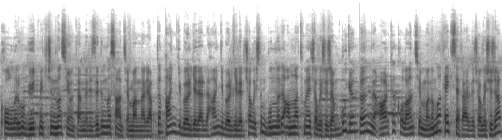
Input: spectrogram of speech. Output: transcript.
kollarımı büyütmek için nasıl yöntemler izledim, nasıl antrenmanlar yaptım, hangi bölgelerle hangi bölgeleri çalıştım bunları anlatmaya çalışacağım. Bugün ön ve arka kol antrenmanımı tek seferde çalışacağım.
